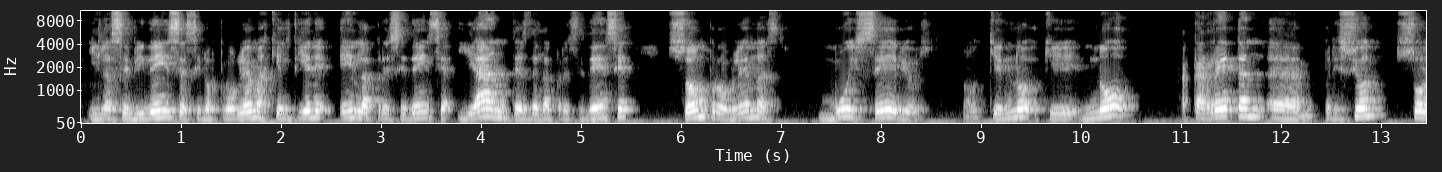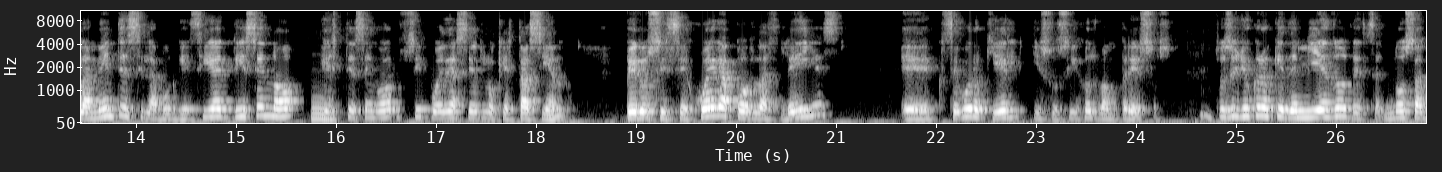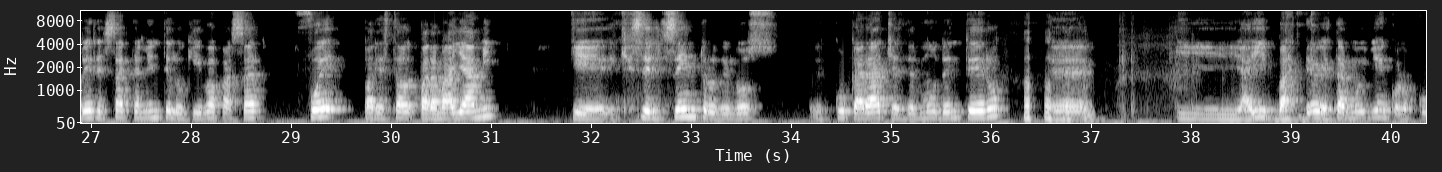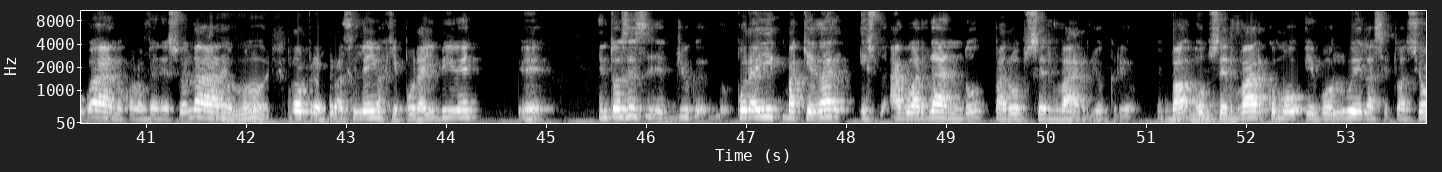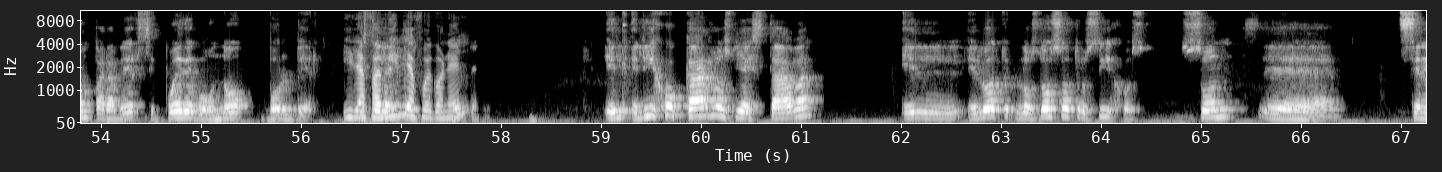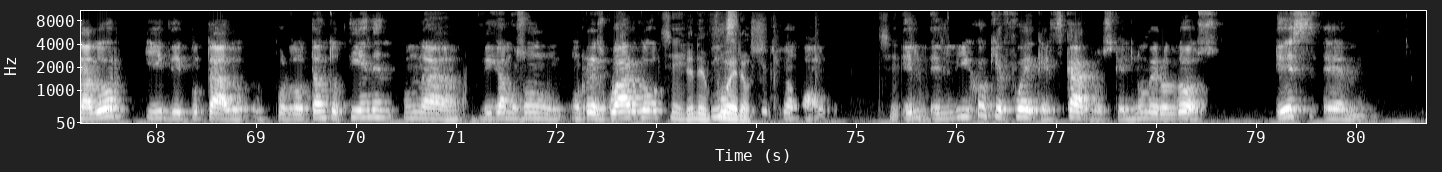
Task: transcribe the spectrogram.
y las evidencias y los problemas que él tiene en la presidencia y antes de la presidencia son problemas muy serios, ¿no? Que, no, que no acarretan eh, prisión solamente si la burguesía dice no, mm. este señor sí puede hacer lo que está haciendo. Pero si se juega por las leyes, eh, seguro que él y sus hijos van presos. Entonces yo creo que de miedo de no saber exactamente lo que iba a pasar fue para, estado, para Miami, que, que, es el centro de los eh, cucarachas del mundo entero. Eh, y ahí va, debe estar muy bien con los cubanos, con los venezolanos, con los propios brasileños que por ahí viven. Eh, entonces, yo, por ahí va a quedar aguardando para observar, yo creo. Va a observar cómo evolúe la situación para ver si puede o no volver. ¿Y la Esta familia la fue con él? El, el, hijo Carlos ya estaba, el, el otro, los dos otros hijos son eh, senador y diputado, por lo tanto tienen una, digamos, un, un resguardo. Sí. Tienen fueros. Sí. El, el, hijo que fue, que es Carlos, que el número dos, es, eh,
